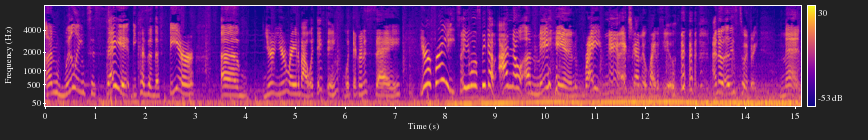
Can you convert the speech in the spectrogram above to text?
unwilling to say it because of the fear of you're you're worried about what they think, what they're gonna say. You're afraid, so you won't speak up. I know a man right now. Actually, I know quite a few. I know at least two or three men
